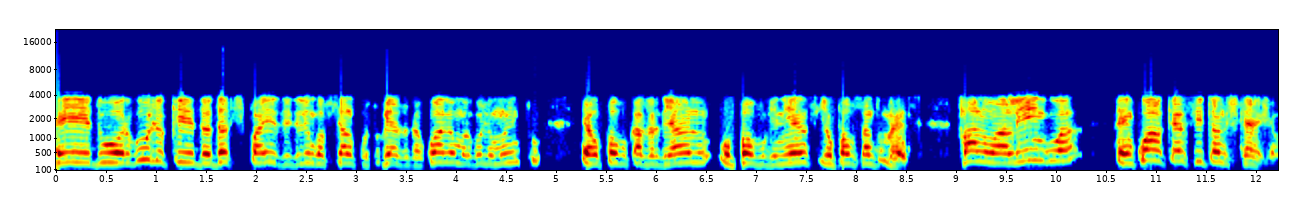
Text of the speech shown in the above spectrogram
E do orgulho que de, desses países de língua oficial portuguesa, da qual eu me orgulho muito, é o povo caverdiano, o povo guineense e o povo santomense. Falam a língua em qualquer sítio onde estejam.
